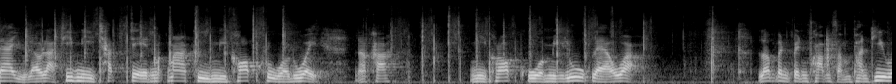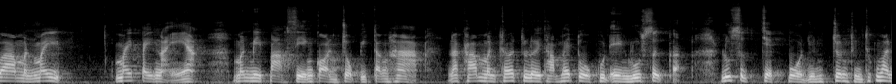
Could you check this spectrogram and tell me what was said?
แน่ๆอยู่แล้วล่ะที่มีชัดเจนมากๆ คือมีครอบครัวด้วยนะคะ มีครอบครัวมีลูกแล้วอะแล้วมันเป็นความสัมพันธ์ที่ว่ามันไม่ ไม่ไปไหนอะ่ะ มันมีปากเสียงก่อนจบอีกต่างหากนะคะ มันก็เลยทำให้ตัวคุณเองรู้สึกอะรู้สึกเจ็บปวดอยู่จนถึงทุกวัน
